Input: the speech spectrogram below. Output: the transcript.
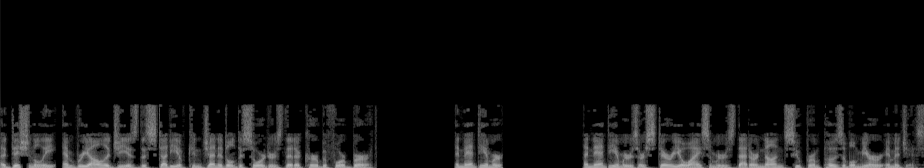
Additionally, embryology is the study of congenital disorders that occur before birth. Enantiomer Enantiomers are stereoisomers that are non-superimposable mirror images.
